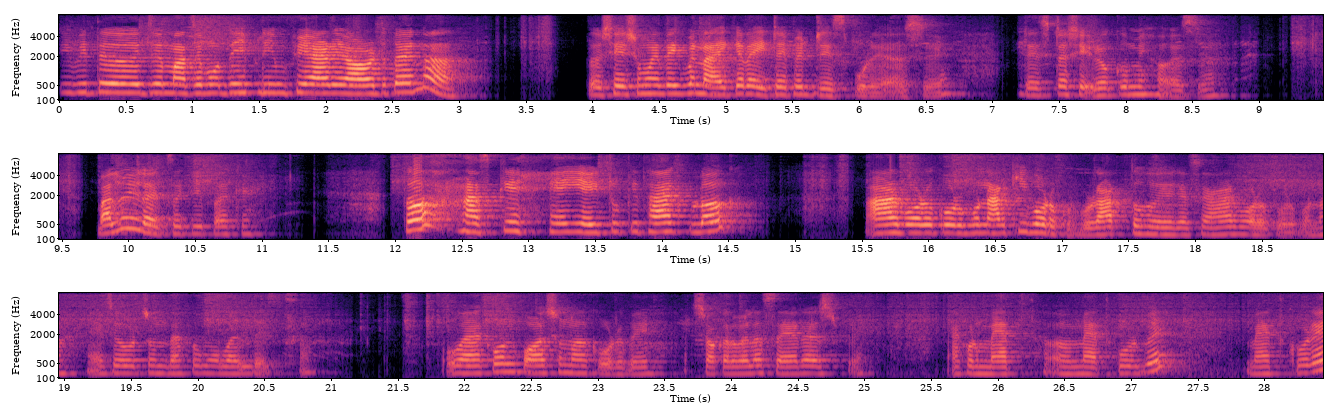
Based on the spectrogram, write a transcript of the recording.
টিভিতে যে মাঝে মধ্যেই ফিল্ম ফেয়ারে অ্যাওয়ার্ড দেয় না? তো সেই সময় দেখবে নায়িকারা এই টাইপের ড্রেস পরে আসে। ড্রেসটা সেরকমই হয়েছে। ভালোই লাগছে কৃপাকে। তো আজকে এই এইটুকুই থাক ব্লগ আর বড় করব না, আর কি বড় করব? রাত তো হয়ে গেছে, আর বড় করব না। এই যে অর্জুন দেখো মোবাইল দেখছে। ও এখন পড়াশোনা করবে। সকালবেলা স্যার আসবে। এখন ম্যাথ ম্যাথ করবে ম্যাথ করে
